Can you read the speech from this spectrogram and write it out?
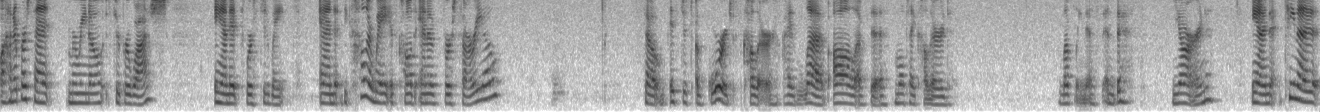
100% merino superwash and it's worsted weight and the colorway is called Anniversario. So it's just a gorgeous color. I love all of the multicolored loveliness in this yarn. And Tina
